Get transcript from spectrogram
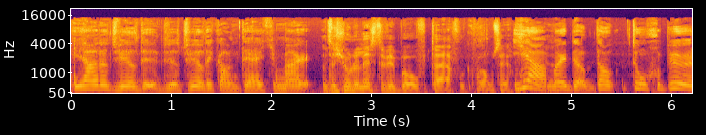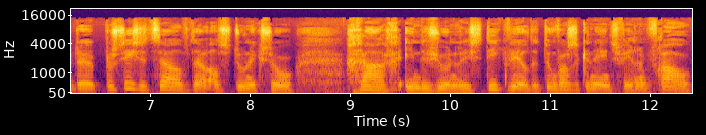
Ja, dat wilde, dat wilde ik al een tijdje, maar... Dat de journalisten weer boven tafel kwam, zeg maar. Ja, maar dan, dan, toen gebeurde precies hetzelfde als toen ik zo graag in de journalistiek wilde. Toen was ik ineens weer een vrouw.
